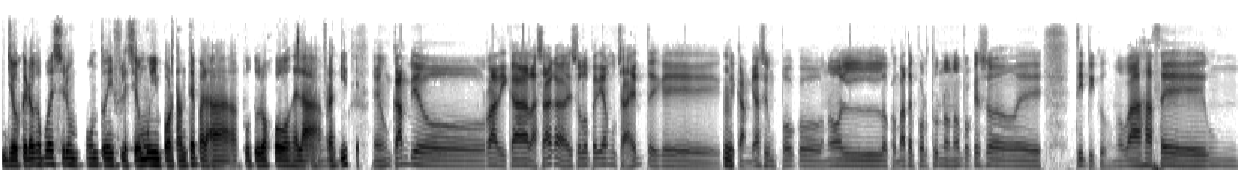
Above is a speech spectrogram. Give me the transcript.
yo creo que puede ser un punto de inflexión muy importante para futuros juegos de la franquicia. Es un cambio radical a la saga, eso lo pedía mucha gente, que, que Mm. cambiase un poco, no el- los combates por turno, no, porque eso es típico, no vas a hacer un,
